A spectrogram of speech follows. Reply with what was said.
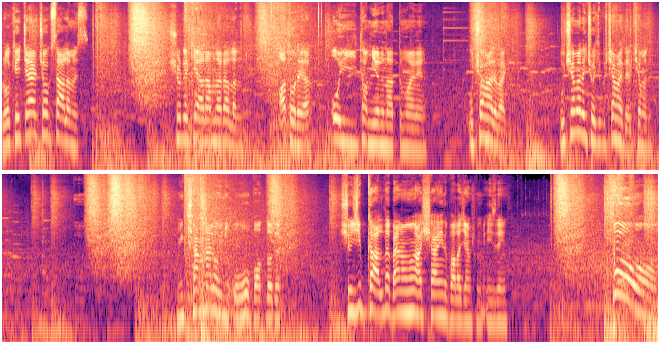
Roketçiler çok sağlamız. Şuradaki adamları alalım. At oraya. Oy tam yanına attım ya. Uçamadı bak. Uçamadı çocuk uçamadı uçamadı. Mükemmel oyunu. Oo patladı. Şu jip kaldı. Ben onu aşağı inip alacağım şimdi. izleyin. Boom!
